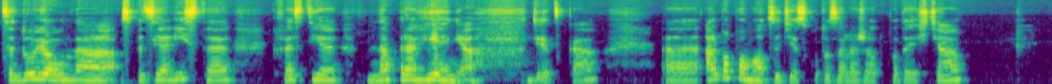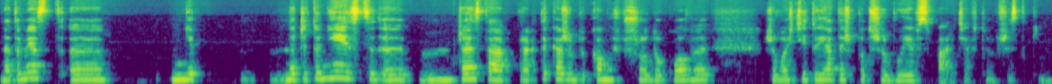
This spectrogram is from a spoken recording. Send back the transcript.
cedują na specjalistę kwestię naprawienia dziecka e, albo pomocy dziecku, to zależy od podejścia. Natomiast e, nie, znaczy to nie jest e, częsta praktyka, żeby komuś przyszło do głowy, że właściwie to ja też potrzebuję wsparcia w tym wszystkim,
